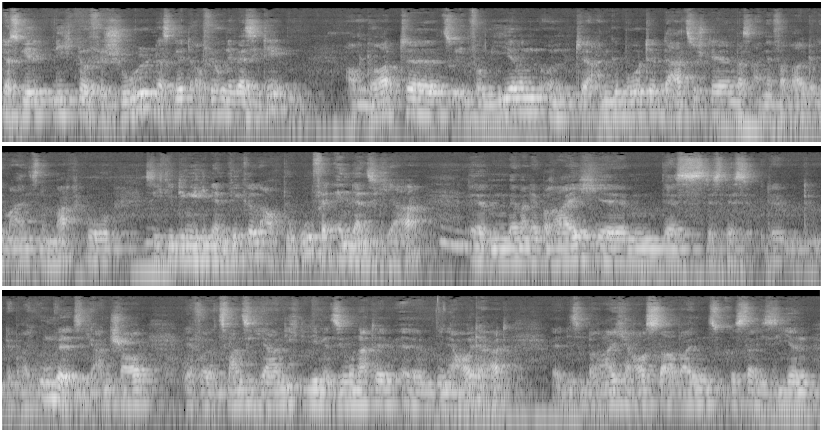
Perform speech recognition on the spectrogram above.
Das gilt nicht nur für Schulen, das gilt auch für Universitäten auch dort äh, zu informieren und äh, Angebote darzustellen, was eine Verwaltung im Einzelnen macht, wo sich die Dinge hin entwickeln. Auch Berufe ändern sich ja. Mhm. Ähm, wenn man den Bereich, ähm, des, des, des, den Bereich Umwelt sich anschaut, der vor 20 Jahren nicht die Dimension hatte, äh, den er heute hat, äh, diesen Bereich herauszuarbeiten, zu kristallisieren.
